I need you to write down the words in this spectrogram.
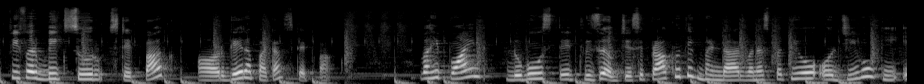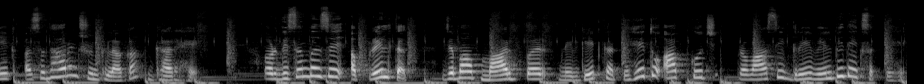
Pfeiffer Big Sur State Park और गेरापाटा स्टेट पार्क वही पॉइंट लोबो स्टेट रिज़र्व जैसे प्राकृतिक भंडार, वनस्पतियों और जीवों की एक असाधारण श्रृंखला का घर है। और दिसंबर से अप्रैल तक जब आप मार्ग पर नेविगेट करते हैं तो आप कुछ प्रवासी ग्रे वेल भी देख सकते हैं।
